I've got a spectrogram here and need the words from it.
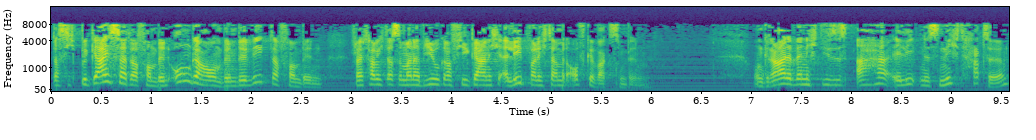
dass ich begeistert davon bin, umgehauen bin, bewegt davon bin. Vielleicht habe ich das in meiner Biografie gar nicht erlebt, weil ich damit aufgewachsen bin. Und gerade wenn ich dieses Aha-Erlebnis nicht hatte,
